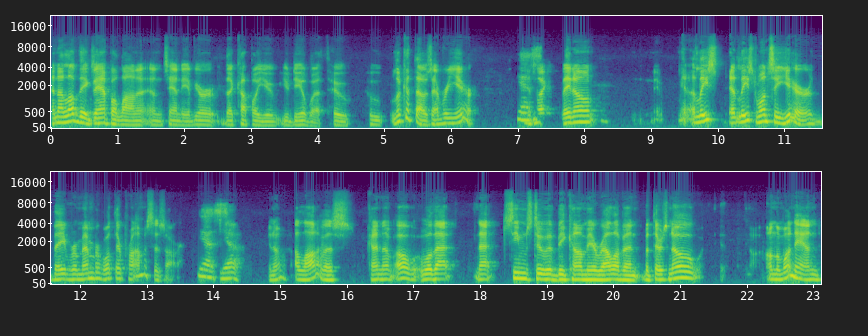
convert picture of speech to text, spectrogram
And I love the example, Lon and Sandy, of your the couple you you deal with who who look at those every year. Yes. It's like they don't. You know, at least at least once a year, they remember what their promises are. Yes. Yeah. You know, a lot of us kind of oh well that that seems to have become irrelevant, but there's no. On the one hand,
